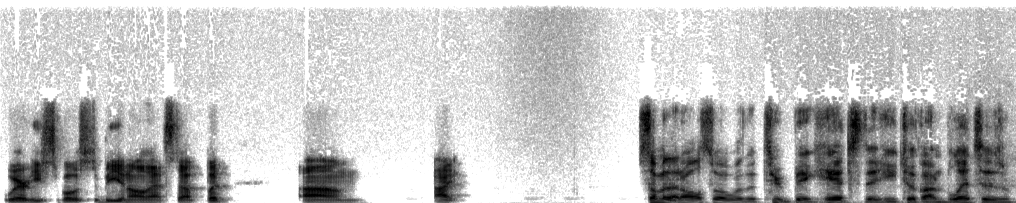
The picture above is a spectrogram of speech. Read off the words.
where he's supposed to be and all that stuff. But um, I some of that also were the two big hits that he took on blitzes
